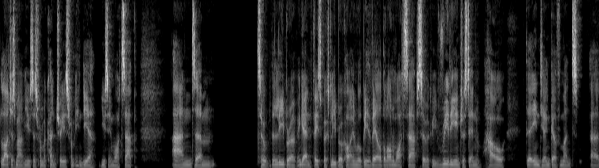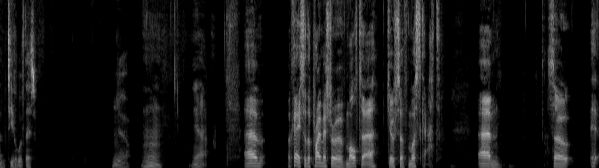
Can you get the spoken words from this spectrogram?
largest amount of users from a country is from India using WhatsApp, and um, so the Libra again, Facebook's Libra coin will be available on WhatsApp. So it could be really interesting how the Indian government um, deal with this. Yeah. Mm, yeah. Um, okay, so the Prime Minister of Malta, Joseph Muscat. Um, so it-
